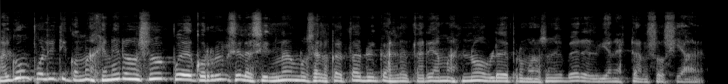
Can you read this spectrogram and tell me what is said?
Algún político más generoso puede ocurrirse el asignarnos a los católicos la tarea más noble de promoción y ver el bienestar social.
